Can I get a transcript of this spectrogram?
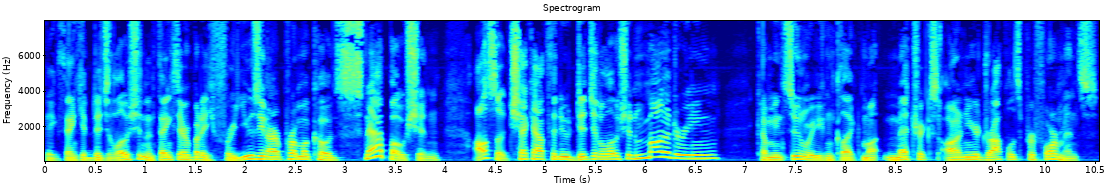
Big thank you to DigitalOcean and thanks to everybody for using our promo code SNAPOcean. Also, check out the new DigitalOcean monitoring coming soon where you can collect mo- metrics on your droplets performance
